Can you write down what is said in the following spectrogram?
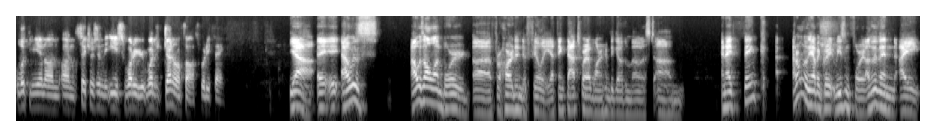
looking in on on Sixers in the East, what are your what are your general thoughts? What do you think? Yeah, I, I was I was all on board uh, for Harden to Philly. I think that's where I wanted him to go the most. Um, and I think I don't really have a great reason for it, other than I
